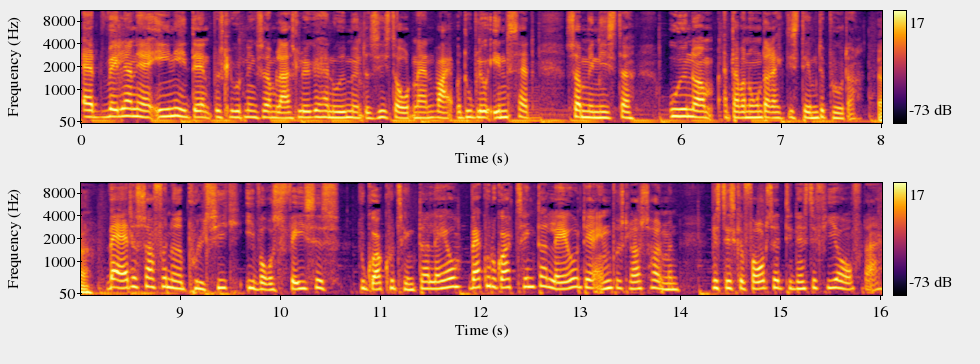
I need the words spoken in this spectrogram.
at vælgerne er enige i den beslutning, som Lars Lykke han udmyndtede sidste år den anden vej, hvor du blev indsat som minister, udenom at der var nogen, der rigtig stemte på dig. Ja. Hvad er det så for noget politik i vores faces, du godt kunne tænke dig at lave? Hvad kunne du godt tænke dig at lave derinde på Slottsholmen, hvis det skal fortsætte de næste fire år for dig?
